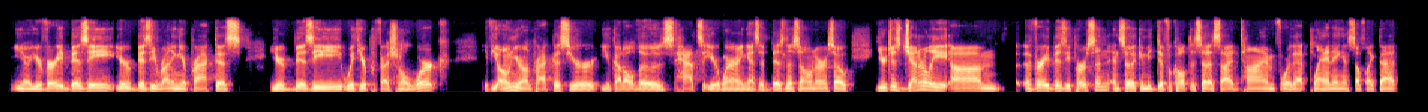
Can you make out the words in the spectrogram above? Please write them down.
you know, you're very busy, you're busy running your practice you're busy with your professional work. If you own your own practice you're you've got all those hats that you're wearing as a business owner. So you're just generally um, a very busy person. And so it can be difficult to set aside time for that planning and stuff like that.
